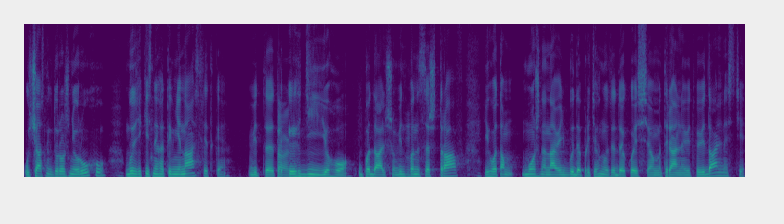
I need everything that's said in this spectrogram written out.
учасник дорожнього руху, будуть якісь негативні наслідки. Від е, Так. таких дій його у подальшому він понесе штраф, його там можна навіть буде притягнути до якоїсь е, матеріальної відповідальності.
